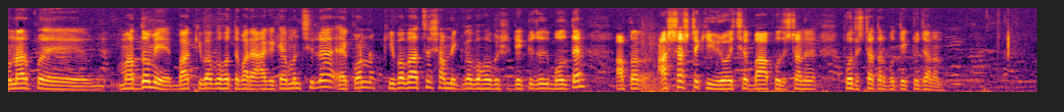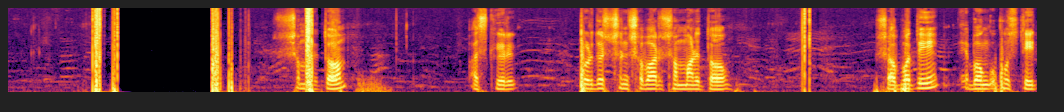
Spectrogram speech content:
ওনার মাধ্যমে বা কীভাবে হতে পারে, আগে কেমন ছিল, এখন কীভাবে আছে, সামনে কীভাবে হবে সেটা একটু যদি বলতেন, আপনার আশ্বাসটা কি রয়েছে বা প্রতিষ্ঠানের প্রতিষ্ঠাতার প্রতি একটু জানান। সম্মানিত, আজকের পরিদর্শন সভার সম্মানিত সভাপতি এবং উপস্থিত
